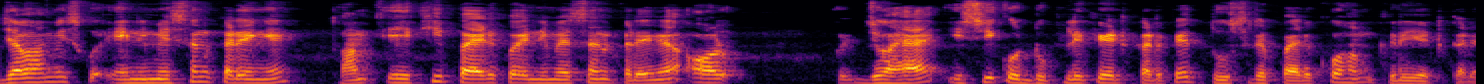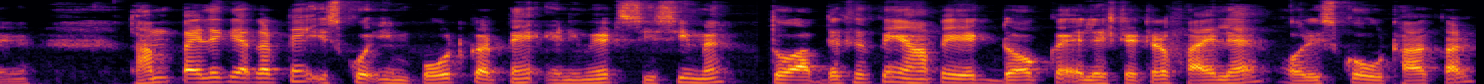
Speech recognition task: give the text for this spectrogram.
जब हम इसको एनिमेशन करेंगे तो हम एक ही पैर को एनिमेशन करेंगे और जो है इसी को डुप्लीकेट करके दूसरे पैर को हम क्रिएट करेंगे। तो हम पहले क्या करते हैं, इसको इंपोर्ट करते हैं एनिमेट सीसी में। तो आप देख सकते हैं, यहाँ पे एक डॉग का एलिस्ट्रेटर फ़ाइल है और इसको उठाकर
